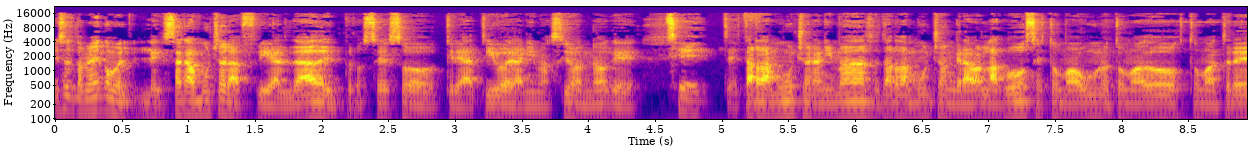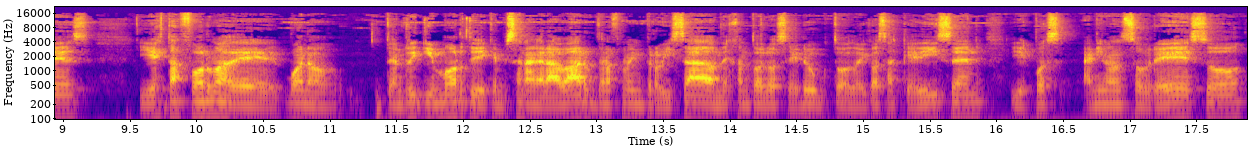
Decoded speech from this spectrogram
eso también como le saca mucho la frialdad del proceso creativo de la animación, ¿no? Que Sí, se tarda mucho en animar, se tarda mucho en grabar las voces, toma uno, toma dos, toma tres. Y esta forma de, bueno, de Enrique y Morty que empiezan a grabar de una forma improvisada, donde dejan todos los eructos de cosas que dicen y después animan sobre eso.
